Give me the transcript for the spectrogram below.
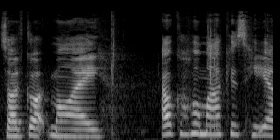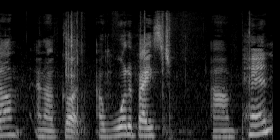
So I've got my alcohol markers here and I've got a water-based um, pen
